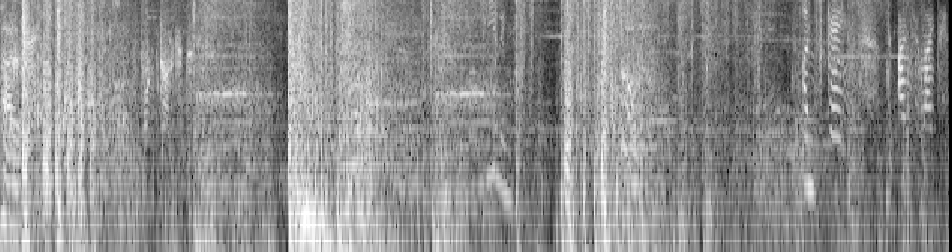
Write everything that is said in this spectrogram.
Parasite. Healing. Unscathed. I'm delighted.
